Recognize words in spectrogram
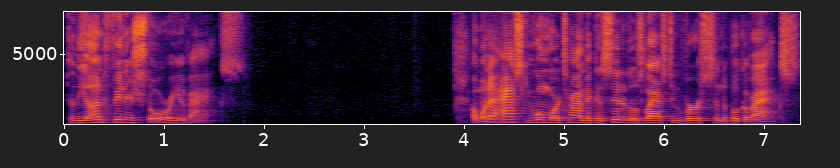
to the unfinished story of Acts. I want to ask you one more time to consider those last two verses in the book of Acts.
